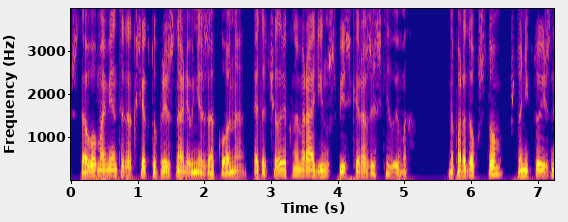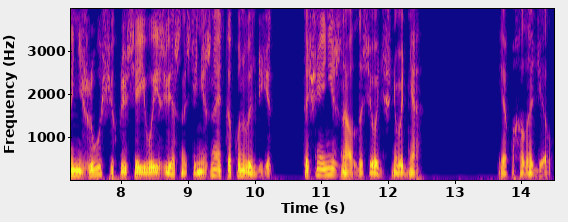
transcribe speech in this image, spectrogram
С того момента, как секту признали вне закона, этот человек номер один в списке разыскиваемых. Но парадокс в том, что никто из ныне живущих при всей его известности не знает, как он выглядит. Точнее, не знал до сегодняшнего дня. Я похолодел.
